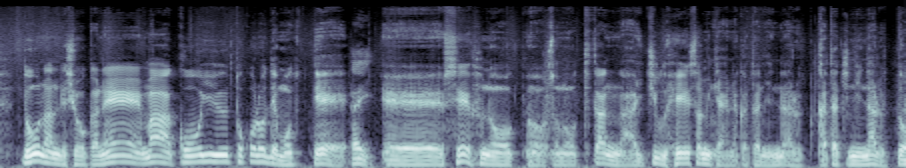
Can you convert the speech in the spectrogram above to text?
ーどうなんでしょうかね、まあ、こういうところでもって、はい。えー政府のおその機関が一部閉鎖みたいな形になる形になると、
